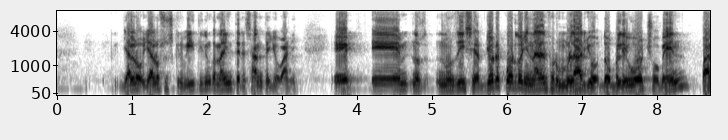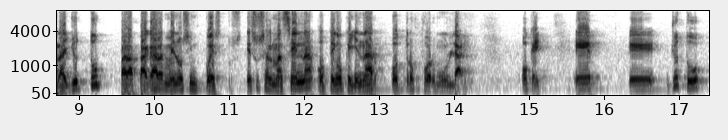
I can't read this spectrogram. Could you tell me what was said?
ya lo, ya lo suscribí, tiene un canal interesante Giovanni. Eh, eh, nos, dice, yo recuerdo llenar el formulario W8 ven para YouTube para pagar menos impuestos. ¿Eso se almacena o tengo que llenar otro formulario? Ok, eh, YouTube,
